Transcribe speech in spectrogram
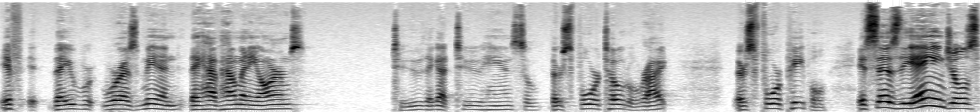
if they were as men, they have how many arms? Two. They got two hands. So there's four total, right? There's four people. It says the angels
